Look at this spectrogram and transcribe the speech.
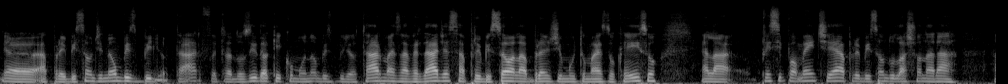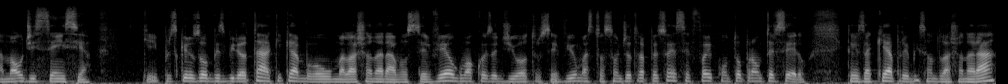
uh, a proibição de não bisbilhotar, foi traduzido aqui como não bisbilhotar, mas na verdade essa proibição ela abrange muito mais do que isso. Ela principalmente é a proibição do lachonará, a maldicência. Por isso que ele usou bisbilhotar. O que, que é o lachonará? Você vê alguma coisa de outro, você viu uma situação de outra pessoa e você foi e contou para um terceiro. Então isso aqui é a proibição do lachonará,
